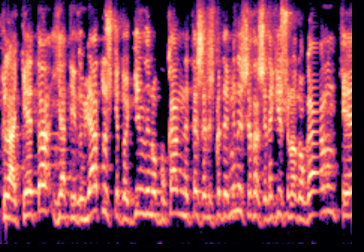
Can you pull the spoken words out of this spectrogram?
πλακέτα για τη δουλειά τους και τον κίνδυνο που κάνουν 4-5 μήνες και θα συνεχίσουν να τον κάνουν και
